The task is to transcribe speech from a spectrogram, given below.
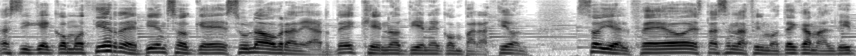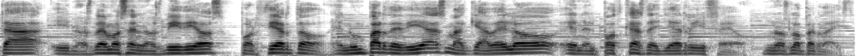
Así que como cierre pienso que es una obra de arte que no tiene comparación. Soy el feo, estás en la Filmoteca Maldita y nos vemos en los vídeos. Por cierto, en un par de días Maquiavelo en el podcast de Jerry y Feo, no os lo perdáis.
